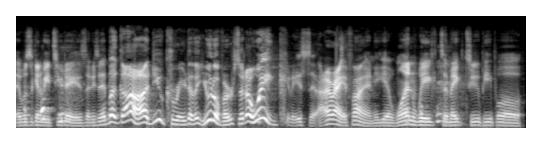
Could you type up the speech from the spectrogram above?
it was going to be two days. And he said, "But God, you created the universe in a week." And he said, "All right, fine. You get one week to make two people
